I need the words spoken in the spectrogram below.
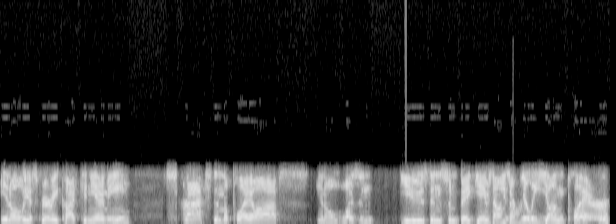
you know, Jesperi Kotkaniemi scratched in the playoffs, you know, wasn't used in some big games. Now he's a really young player,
